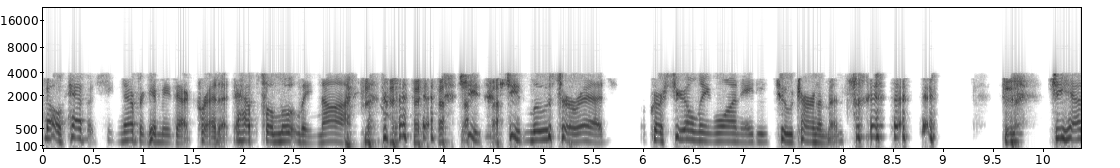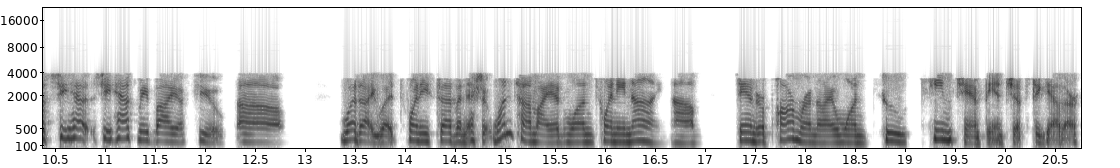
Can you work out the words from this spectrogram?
no, heaven, she'd never give me that credit. Absolutely not. she, she'd lose her edge. Of course, she only won 82 tournaments she has she has she has me by a few. Uh, what I what twenty seven. Actually, at one time I had won twenty nine. Um, Sandra Palmer and I won two team championships together,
